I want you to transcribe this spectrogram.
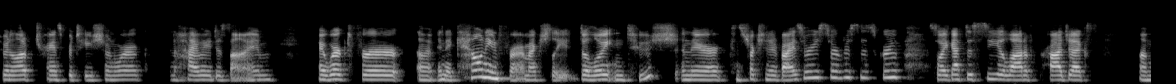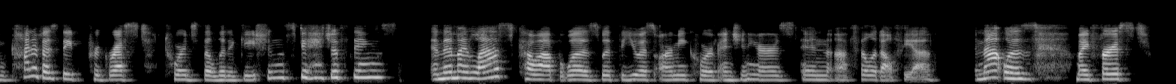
doing a lot of transportation work and highway design. I worked for uh, an accounting firm, actually, Deloitte and Touche, in their construction advisory services group. So I got to see a lot of projects um, kind of as they progressed towards the litigation stage of things. And then my last co op was with the US Army Corps of Engineers in uh, Philadelphia. And that was my first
